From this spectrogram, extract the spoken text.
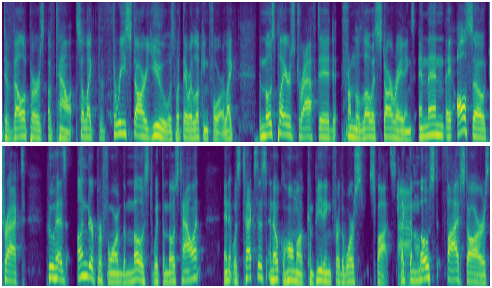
developers of talent? So like the three star U was what they were looking for, like the most players drafted from the lowest star ratings, and then they also tracked who has underperformed the most with the most talent. And it was Texas and Oklahoma competing for the worst spots, wow. like the most five stars.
